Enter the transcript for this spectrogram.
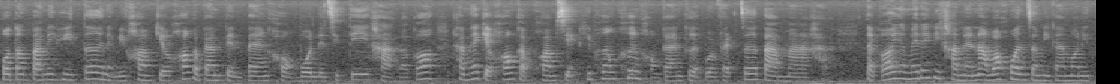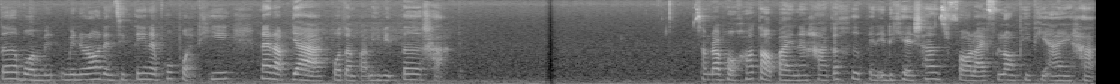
โปรตอนปั๊มอินฮิบิเตอร์เนี่ยมีความเกี่ยวข้องกับการเปลี่ยนแปลงของ bone density ค่ะ แล้วก็ทำให้เกี่ยวข้องกับความเสี่ยงที่เพิ่มขึ้นของการเกิด bone fracture ตามมาค่ะ แต่ก็ยังไม่ได้มีคำแนะนำว่าควรจะมีการมอนิเตอร์ bone mineral density ในผู้ป่วยที่ได้รับยาโปรตอนปั๊มอินฮิบิเตอร์ค่ะสำหรับหัวข้อต่อไปนะคะ ก็คือเป็น indications for lifelong PPI ค่ะ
